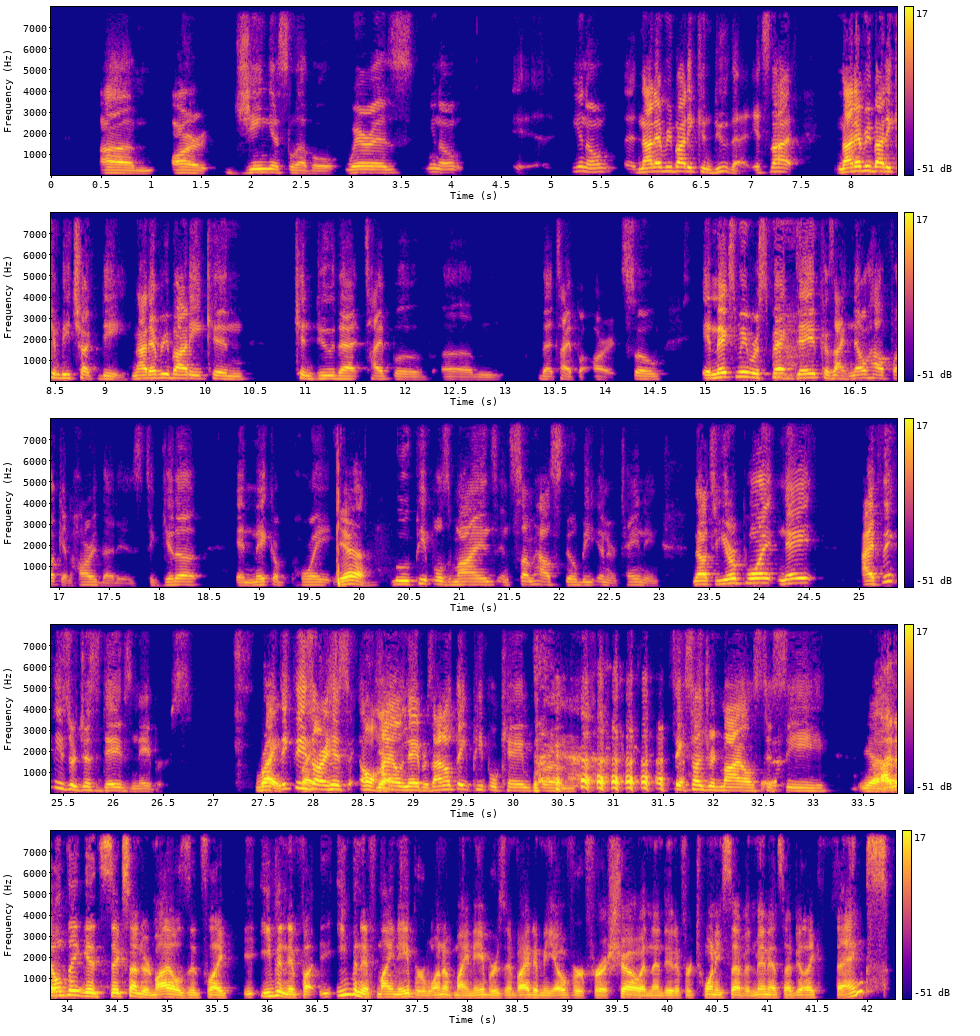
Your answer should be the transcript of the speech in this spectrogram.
um are genius level whereas, you know, eh, you know, not everybody can do that. It's not not everybody can be Chuck D. Not everybody can can do that type of um that type of art. So it makes me respect Dave because I know how fucking hard that is to get up and make a point, Yeah. move people's minds, and somehow still be entertaining. Now, to your point, Nate, I think these are just Dave's neighbors. Right. I think these right. are his Ohio neighbors. I don't think people came from 600 miles to see. Yeah. I don't think it's 600 miles. It's like even if uh, even if my neighbor, one of my neighbors, invited me over for a show and then did it for 27 minutes, I'd be like, thanks.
